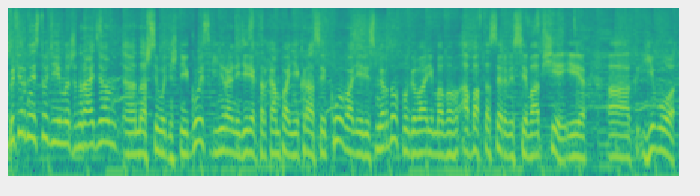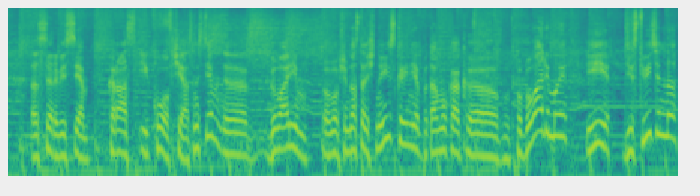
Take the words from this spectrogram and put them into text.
В эфирной студии Imagine Radio а, наш сегодняшний гость, генеральный директор компании «Крас и Ко» Валерий Смирнов. Мы говорим об, об автосервисе вообще и о его сервисе «Крас и Ко» в частности. Э, говорим, в общем, достаточно искренне, потому как э, побывали мы и действительно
